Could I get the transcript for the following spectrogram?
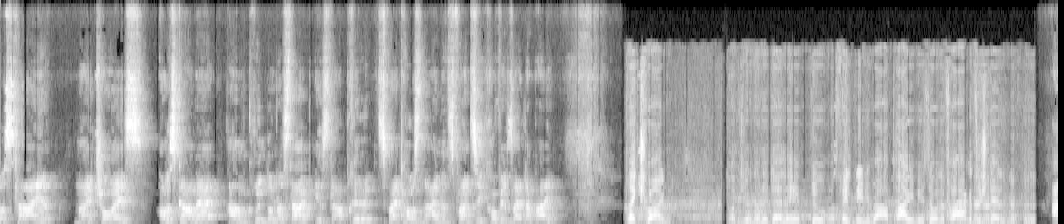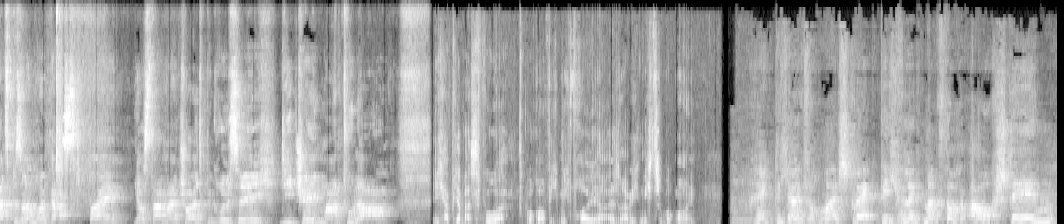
Your Style, My Choice. Ausgabe am Gründonnerstag, 1. April 2021. Ich hoffe, ihr seid dabei. Dreckschwein. Das habe ich ja noch nicht erlebt, du. Was fällt Ihnen überhaupt ein, mir so eine Frage zu stellen? Als besonderen Gast bei Your Style, My Choice begrüße ich DJ Matula. Ich habe ja was vor, worauf ich mich freue, also habe ich nichts zu bereuen. Reck dich einfach mal, streck dich, vielleicht magst du auch aufstehen.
